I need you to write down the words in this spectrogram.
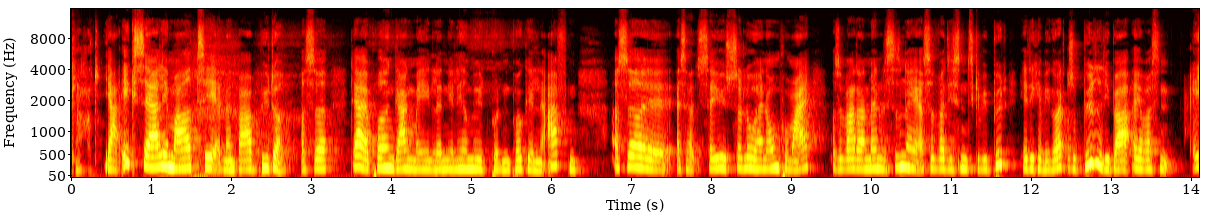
klart. Jeg er ikke særlig meget til, at man bare bytter. Og så, der har jeg prøvet en gang med en eller anden, jeg lige havde mødt på den pågældende aften. Og så, øh, altså seriøst, så lå han oven på mig, og så var der en mand ved siden af, og så var de sådan, skal vi bytte? Ja, det kan vi godt. Og så byttede de bare, og jeg var sådan, ej,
